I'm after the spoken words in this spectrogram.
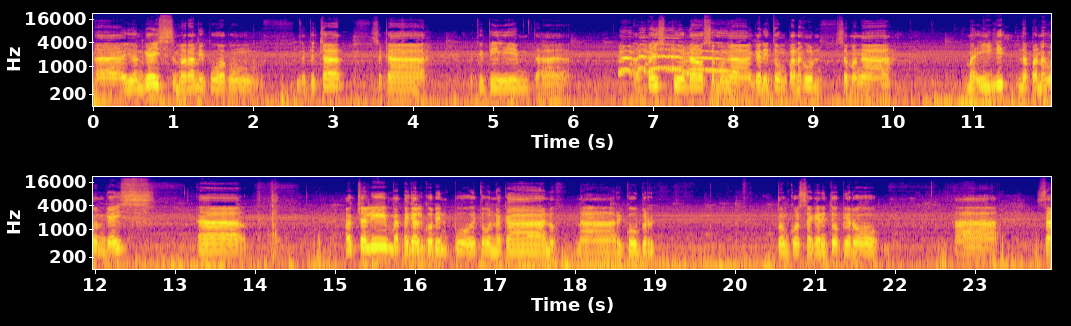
ah yun guys marami po akong nagka-chat saka nag-PPM ta advice po daw sa mga ganitong panahon sa mga mainit na panahon guys. Ah actually matagal ko rin po ito naka ano na recover tungkol sa ganito pero ah sa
